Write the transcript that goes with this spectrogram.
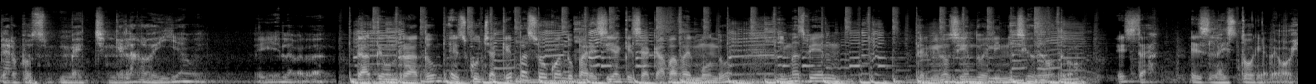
Pero pues me chingué la rodilla, güey. Sí, la verdad. Date un rato, escucha qué pasó cuando parecía que se acababa el mundo y más bien terminó siendo el inicio de otro. Esta es la historia de hoy.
